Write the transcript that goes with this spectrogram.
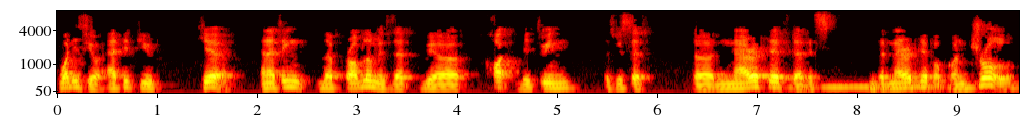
what is your attitude here? And I think the problem is that we are caught between, as we said, the narrative that is the narrative of control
